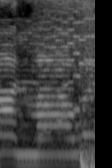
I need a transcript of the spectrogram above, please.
I'll my way.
